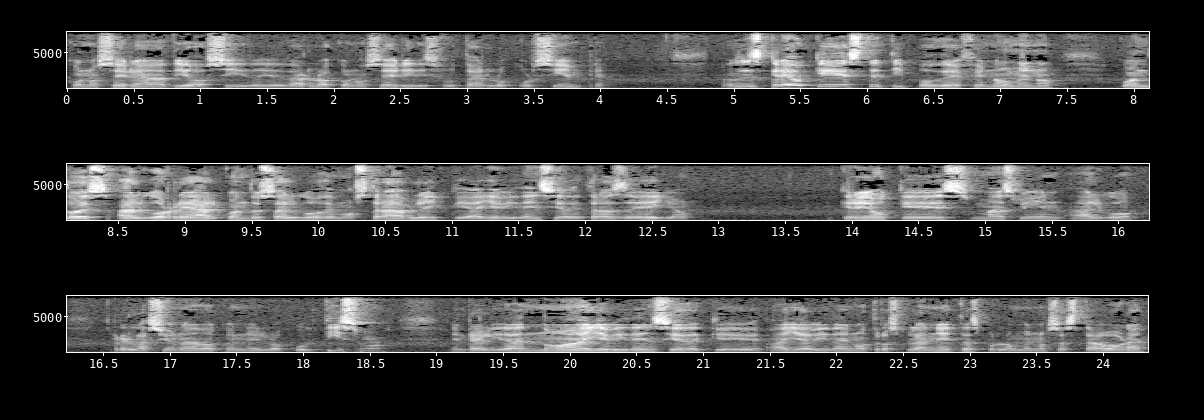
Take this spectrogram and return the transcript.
conocer a Dios y de darlo a conocer y disfrutarlo por siempre. Entonces creo que este tipo de fenómeno, cuando es algo real, cuando es algo demostrable y que hay evidencia detrás de ello, creo que es más bien algo relacionado con el ocultismo. En realidad no hay evidencia de que haya vida en otros planetas, por lo menos hasta ahora.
